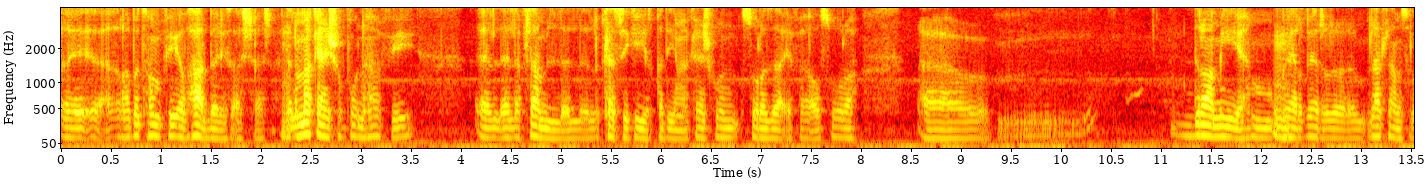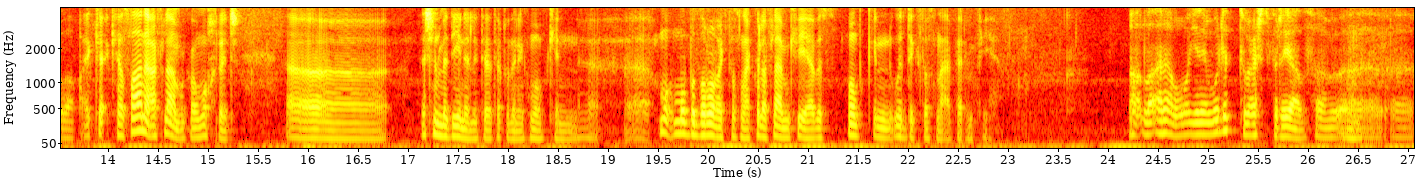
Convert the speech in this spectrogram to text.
رغبتهم في إظهار باريس على الشاشة. لأن ما كانوا يشوفونها في الأفلام الكلاسيكية القديمة. كانوا يشوفون صورة زائفة أو صورة آه درامية غير غير لا تلامس الواقع. كصانع أفلام وكمخرج آه، إيش المدينة اللي تعتقد إنك ممكن آه مو بالضرورة إنك تصنع كل أفلامك فيها بس ممكن ودك تصنع فيلم فيها؟ والله أنا يعني ولدت وعشت في الرياض ف آه،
